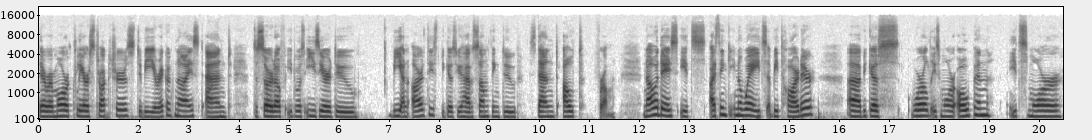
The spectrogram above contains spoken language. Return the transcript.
There were more clear structures to be recognized and the sort of it was easier to be an artist because you have something to stand out from. Nowadays, it's I think in a way it's a bit harder uh, because world is more open. It's more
